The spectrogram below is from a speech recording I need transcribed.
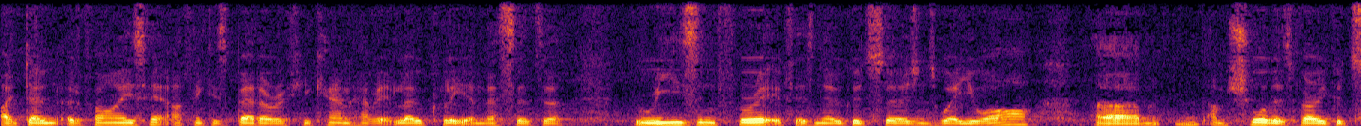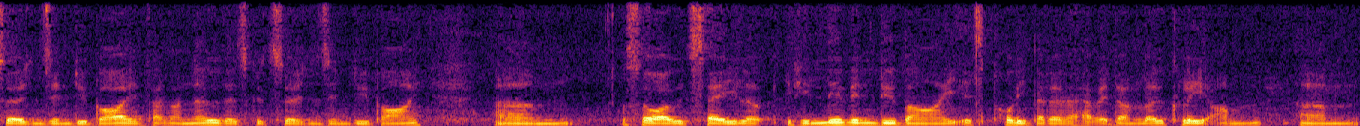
I don't advise it. I think it's better if you can have it locally unless there's a reason for it, if there's no good surgeons where you are. Um, I'm sure there's very good surgeons in Dubai. In fact, I know there's good surgeons in Dubai. Um, so I would say, look, if you live in Dubai, it's probably better to have it done locally. Um, um,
